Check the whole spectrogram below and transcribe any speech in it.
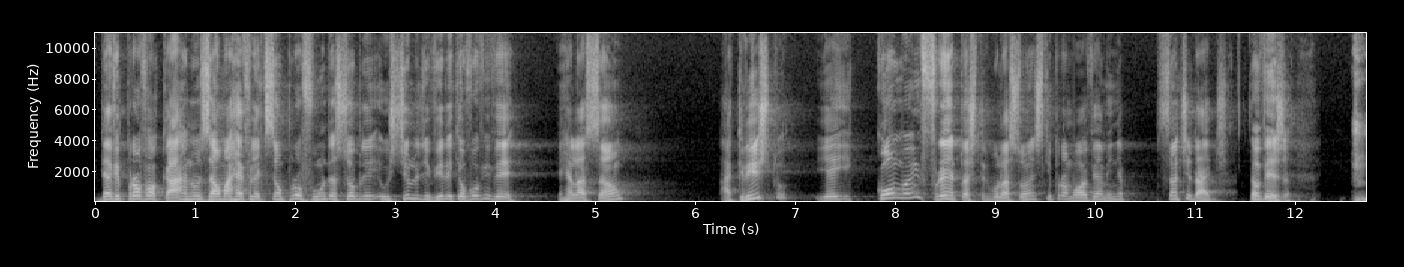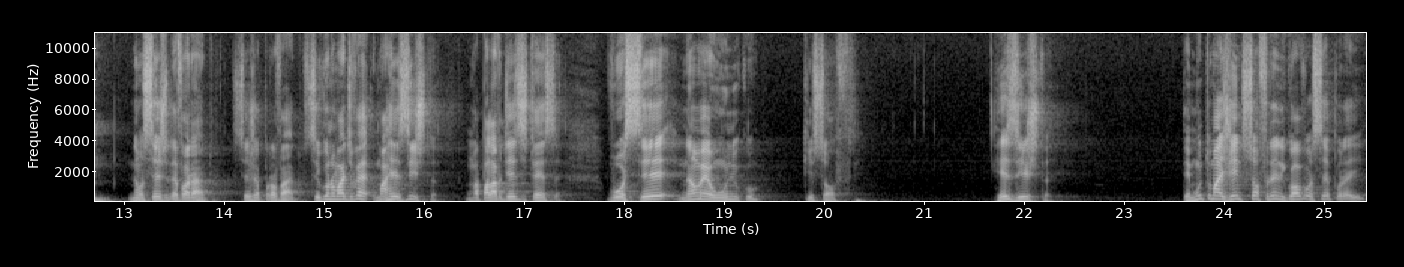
deve provocar-nos a uma reflexão profunda sobre o estilo de vida que eu vou viver em relação a Cristo e como eu enfrento as tribulações que promovem a minha santidade. Então veja, não seja devorado, seja provado. Segundo, uma, uma resista, uma palavra de resistência. Você não é único que sofre. Resista. Tem muito mais gente sofrendo igual você por aí.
